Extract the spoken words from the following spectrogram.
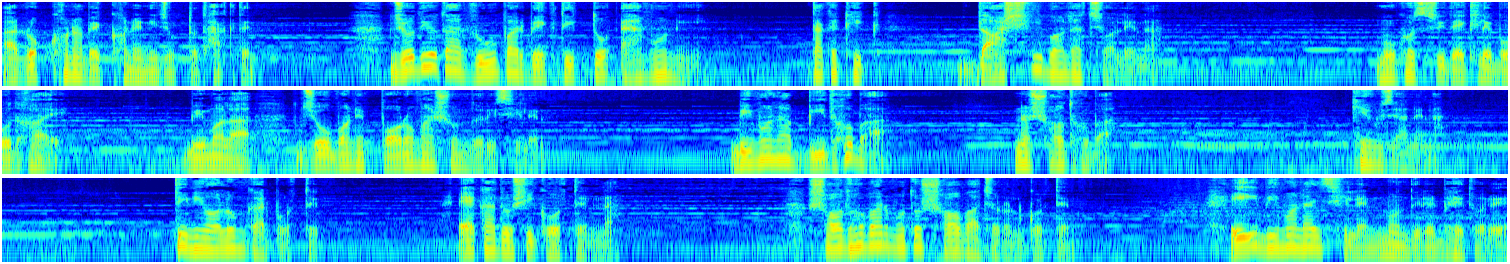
আর রক্ষণাবেক্ষণে নিযুক্ত থাকতেন। যদিও তার রূপ আর ব্যক্তিত্ব এমনই, তাকে ঠিক দাসী বলা চলে না। মুখশ্রী দেখলে বোধ হয় বিমলা যৌবনে পরমা সুন্দরী ছিলেন। বিমলা বিধবা না সধবা? কেউ জানে না। তিনি অলঙ্কার পড়তেন একাদশী করতেন না। সধবার মতো সব আচরণ করতেন। এই বিমলাই ছিলেন মন্দিরের ভেতরে।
